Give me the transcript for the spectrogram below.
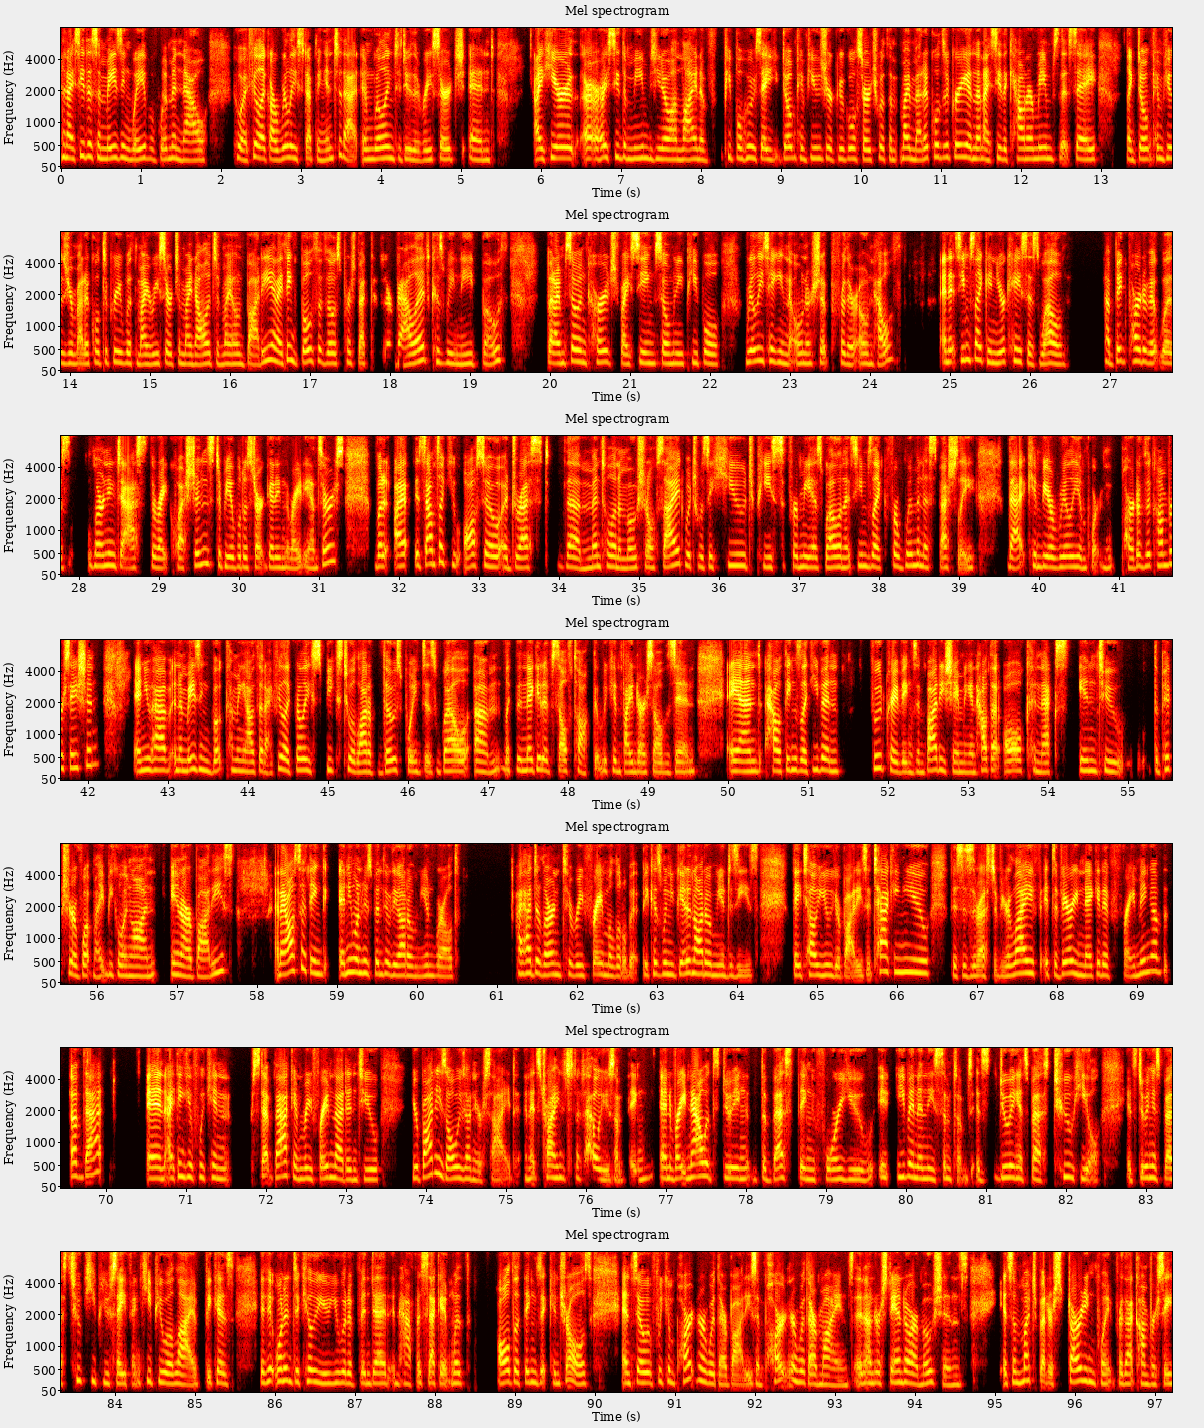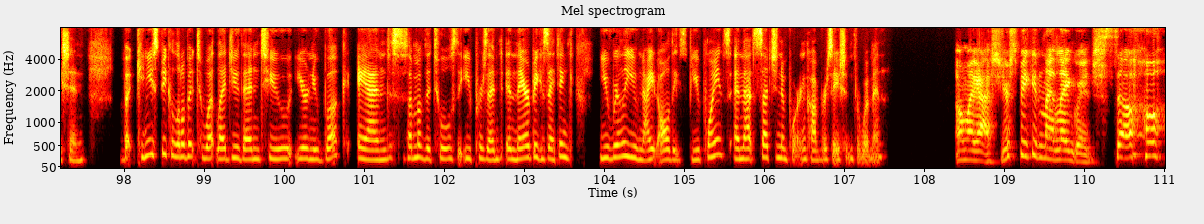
And I see this amazing wave of women now who I feel like are really stepping into that and willing to do the research and I hear or I see the memes, you know, online of people who say, don't confuse your Google search with my medical degree. And then I see the counter memes that say, like, don't confuse your medical degree with my research and my knowledge of my own body. And I think both of those perspectives are valid because we need both. But I'm so encouraged by seeing so many people really taking the ownership for their own health. And it seems like in your case as well, a big part of it was learning to ask the right questions to be able to start getting the right answers. But I, it sounds like you also addressed the mental and emotional side, which was a huge piece for me as well. And it seems like for women, especially, that can be a really important part of the conversation. And you have an amazing book coming out that I feel like really speaks to a lot of those points as well, um, like the negative self talk that we can find ourselves in, and how things like even food cravings and body shaming and how that all connects into the picture of what might be going on in our bodies. And I also think anyone who's been through the autoimmune world, I had to learn to reframe a little bit because when you get an autoimmune disease, they tell you your body's attacking you. This is the rest of your life. It's a very negative framing of, of that. And I think if we can step back and reframe that into your body's always on your side and it's trying to tell you something. And right now, it's doing the best thing for you, it, even in these symptoms. It's doing its best to heal. It's doing its best to keep you safe and keep you alive. Because if it wanted to kill you, you would have been dead in half a second with all the things it controls. And so, if we can partner with our bodies and partner with our minds and understand our emotions, it's a much better starting point for that conversation. But can you speak a little bit to what led you then to your new book and some of the tools that you present in there? Because I think you really unite all these viewpoints, and that's such an important conversation for women. Oh my gosh, you're speaking my language. So,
